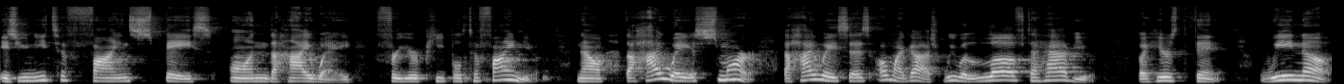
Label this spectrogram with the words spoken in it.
is you need to find space on the highway for your people to find you. Now, the highway is smart. The highway says, oh my gosh, we would love to have you. But here's the thing we know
